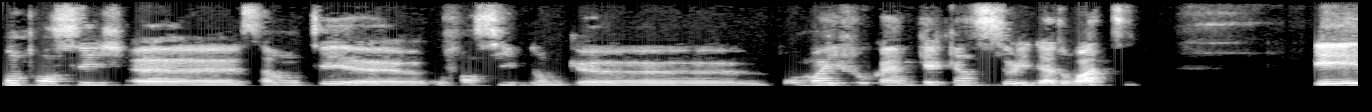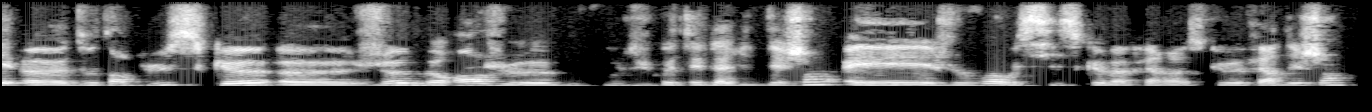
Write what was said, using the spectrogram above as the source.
compenser sa montée offensive. Donc, pour moi, il faut quand même quelqu'un de solide à droite et euh, d'autant plus que euh, je me range beaucoup du côté de la vie de Deschamps et je vois aussi ce que va faire ce que veut faire Deschamps,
